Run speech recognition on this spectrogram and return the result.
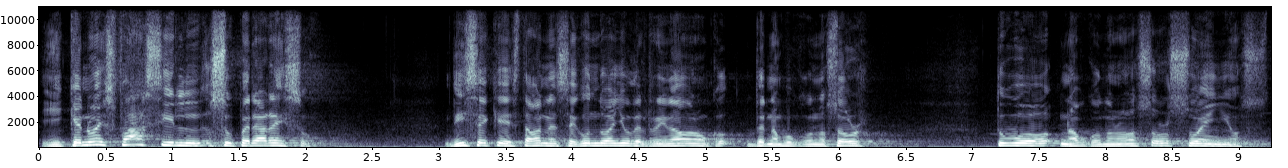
Y que no es fácil superar eso. Dice que estaba en el segundo año del reinado de Nabucodonosor. Tuvo Nabucodonosor sueños.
